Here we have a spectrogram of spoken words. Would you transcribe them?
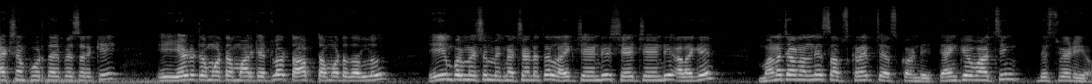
యాక్షన్ పూర్తి అయిపోయేసరికి ఈ ఏడు టమోటా మార్కెట్లో టాప్ టమోటా ధరలు. ఈ ఇన్ఫర్మేషన్ మీకు నచ్చినట్లయితే లైక్ చేయండి షేర్ చేయండి అలాగే మన ఛానల్ని సబ్స్క్రైబ్ చేసుకోండి. Thank you watching this video.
